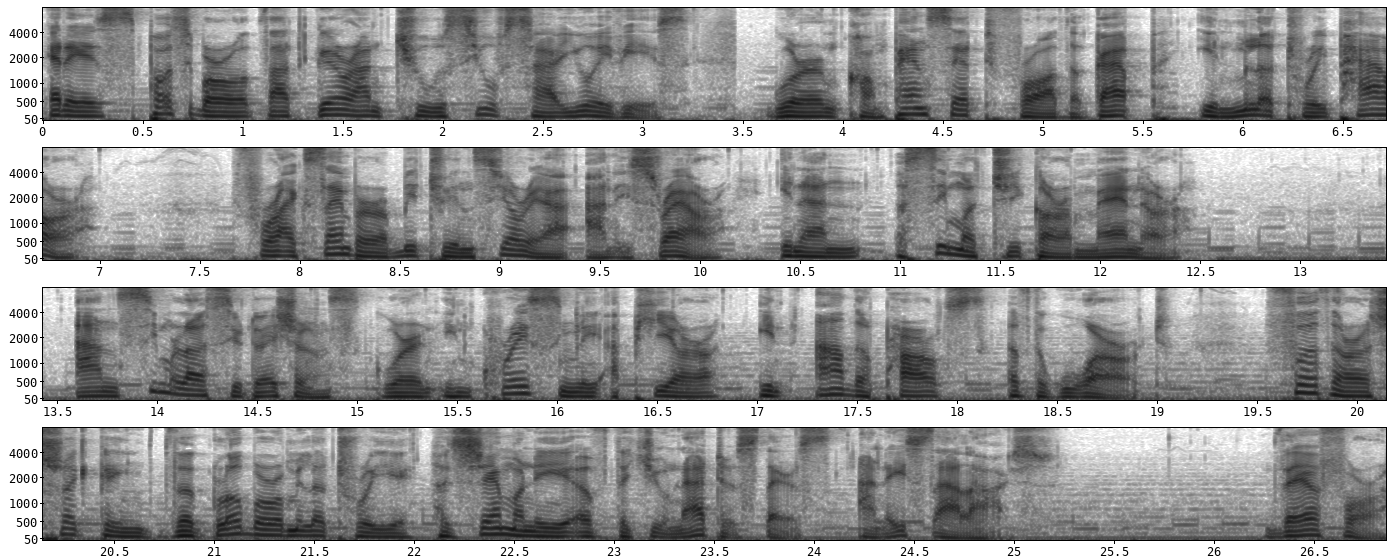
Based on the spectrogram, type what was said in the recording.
It is possible that Geran 2 suicide UAVs will compensate for the gap in military power, for example between Syria and Israel, in an asymmetrical manner. And similar situations will increasingly appear in other parts of the world, further shaking the global military hegemony of the United States and its allies. Therefore,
